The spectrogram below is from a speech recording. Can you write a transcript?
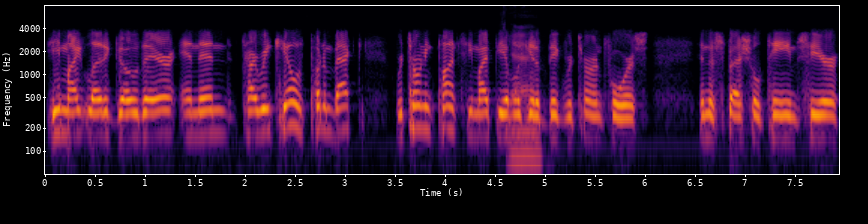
he might let it go there, and then Tyreek Hill put him back returning punts. He might be able Yeah. to get a big return for us in the special teams here.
